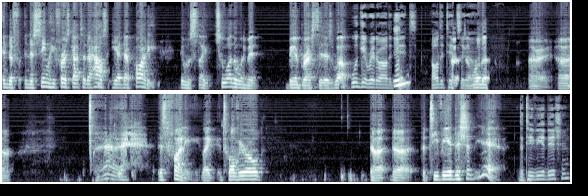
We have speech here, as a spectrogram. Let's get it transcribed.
In the in the scene when he first got to the house, and he had that party. There was like two other women, bare breasted as well. We'll get rid of all the Mhm. tits. All the tits Uh, are gone. hold up. All right. Uh, it's funny. Like twelve year old. The the the TV edition, yeah. The TV edition.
